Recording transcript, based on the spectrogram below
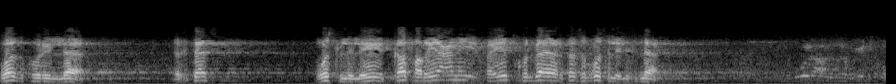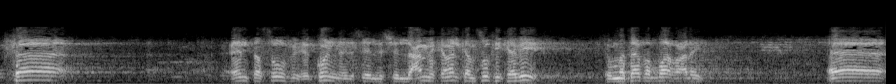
واذكر الله. اغتسل. غسل الايه؟ كفر يعني فيدخل بقى يغتسل غسل الإسلام. ف أنت صوفي كن العم كمال كان صوفي كبير. ثم تاب الله عليه. آه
